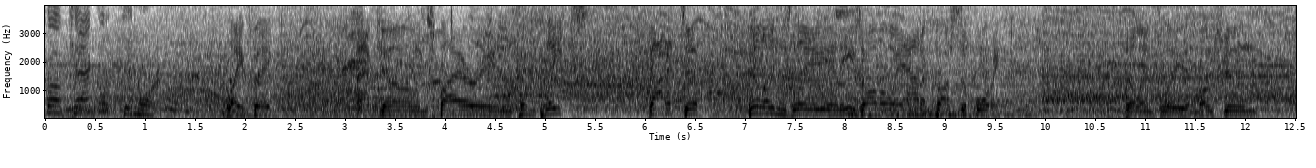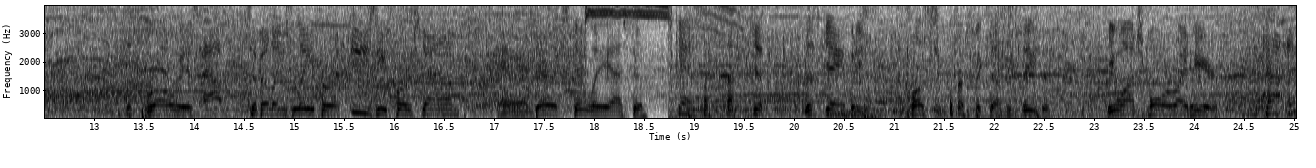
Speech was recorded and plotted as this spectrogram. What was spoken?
tackle. Didn't work. Play fake. Mac Jones firing complete. Got it to Billingsley, and he's all the way out across the 40. Billingsley in motion. The throw is out to Billingsley for an easy first down. And Derek Stingley has to just this game, but he's close to perfect on the season. He wants more right here. He's got it.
